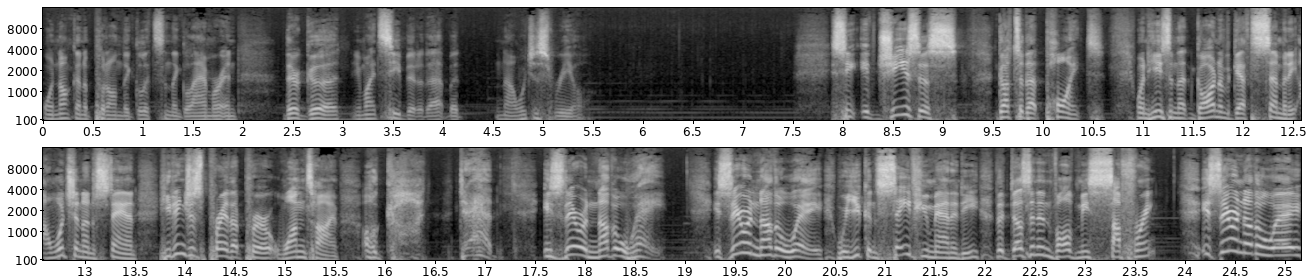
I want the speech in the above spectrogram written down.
We're not going to put on the glitz and the glamour, and they're good. You might see a bit of that, but no, we're just real. See, if Jesus got to that point when he's in that Garden of Gethsemane, I want you to understand, he didn't just pray that prayer one time. Oh, God, Dad, is there another way? Is there another way where you can save humanity that doesn't involve me suffering? Is there another way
